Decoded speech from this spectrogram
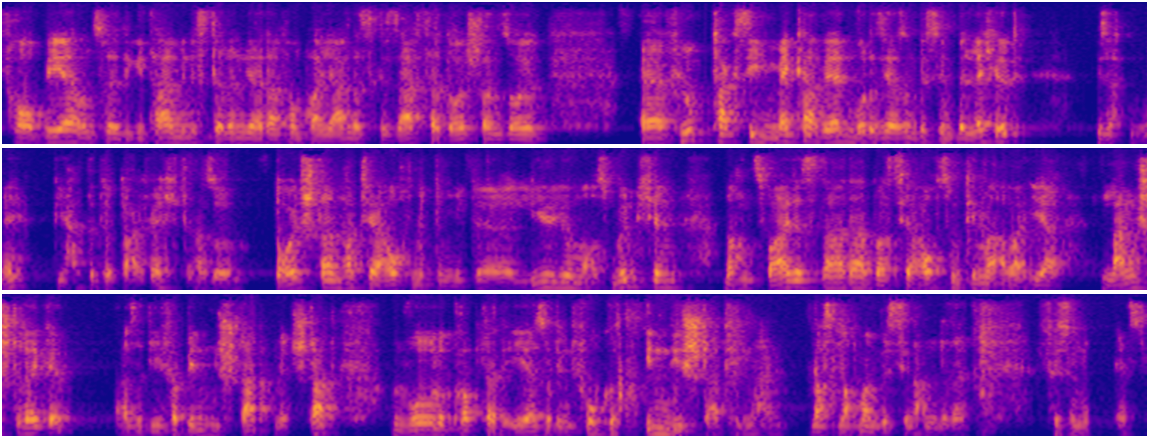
Frau Beer, unsere Digitalministerin, ja da vor ein paar Jahren das gesagt hat, Deutschland soll äh, Flugtaxi Mecker werden, wurde sie ja so ein bisschen belächelt. Die sagten, nee, die hatte total recht. Also Deutschland hat ja auch mit, mit äh, Lilium aus München noch ein zweites Startup, was ja auch zum Thema aber eher Langstrecke, also die verbinden Stadt mit Stadt und Volocopter hat eher so den Fokus in die Stadt hinein, was nochmal ein bisschen andere Physiognomie ist.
